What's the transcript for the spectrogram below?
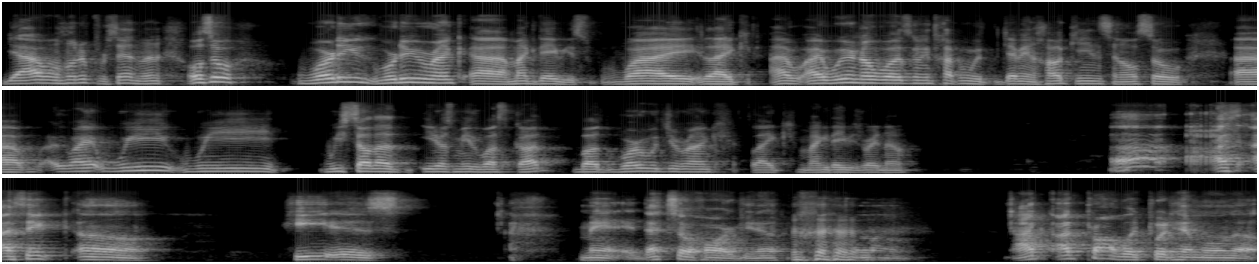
Yeah, 100, percent man. Also, where do you where do you rank uh, Mike Davis? Why like I I we don't know what's going to happen with Javian Hawkins and also uh why we we we saw that Ito Smith was cut, but where would you rank like Mike Davis right now? Uh, I I think uh, he is. Man, that's so hard, you know. um, I'd I'd probably put him on a,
